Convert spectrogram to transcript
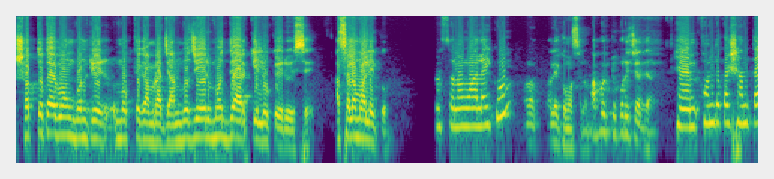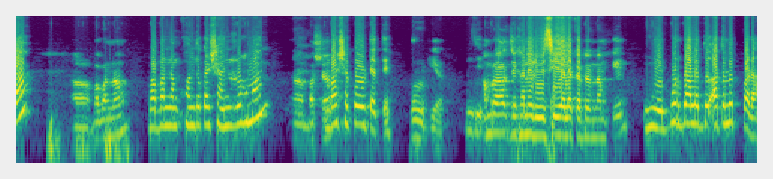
সত্যতা এবং বনটির মুখ থেকে আমরা জানব যে এর মধ্যে আর কি লুকিয়ে রয়েছে। আসসালামু আলাইকুম। আসসালামু আলাইকুম। ওয়ালাইকুম আসসালাম। আপু একটু পরিচয় দেন। হ্যাঁ খন্দকার শান্তা। বাবার নাম? বাবার নাম খন্দকার শাহিনুর রহমান। বাসা? বাসা কোর্টাতে। করটিয়া। জি। আমরা যেখানে রয়েছি এই এলাকাটার নাম কি? পূর্ব আলাদ- আদালত পাড়া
